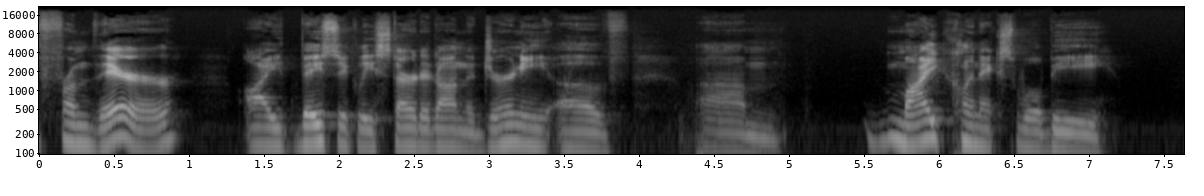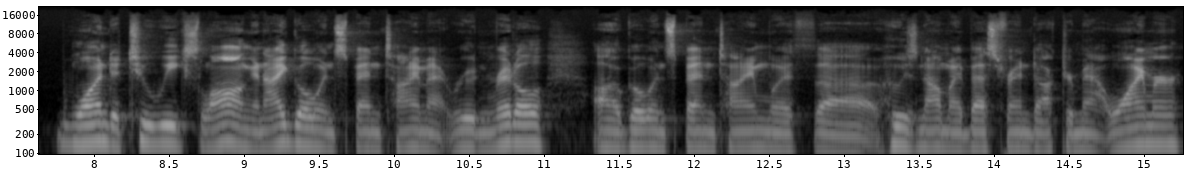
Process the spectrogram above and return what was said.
from there i basically started on the journey of um, my clinics will be one to two weeks long, and I go and spend time at Rood and Riddle. I'll go and spend time with uh, who's now my best friend, Dr. Matt Weimer,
